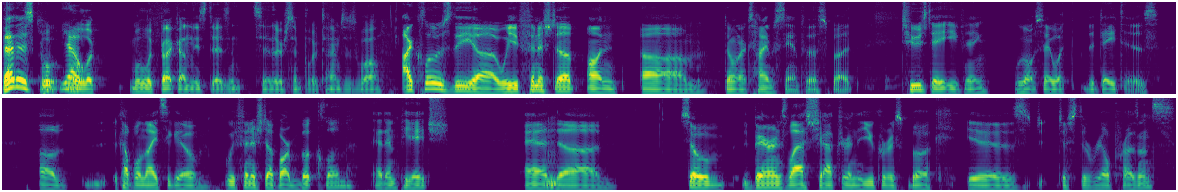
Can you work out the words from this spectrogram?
That is cool. We'll, Yeah. we'll look we'll look back on these days and say they're simpler times as well. I closed the. Uh, we finished up on. Um, don't want to timestamp this, but Tuesday evening. We won't say what the date is. Of a couple of nights ago, we finished up our book club at MPH, and uh, so Barron's last chapter in the Eucharist book is just the real presence,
